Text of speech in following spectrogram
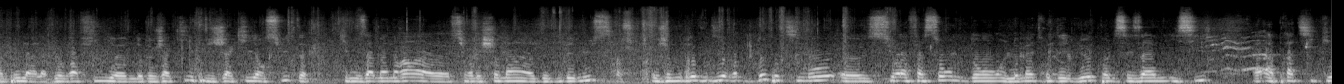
un peu la, biographie euh, de Jackie, puis Jackie ensuite qui nous amènera sur les chemins de Didémus, je voudrais vous dire deux petits mots sur la façon dont le maître des lieux, Paul Cézanne ici, a pratiqué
